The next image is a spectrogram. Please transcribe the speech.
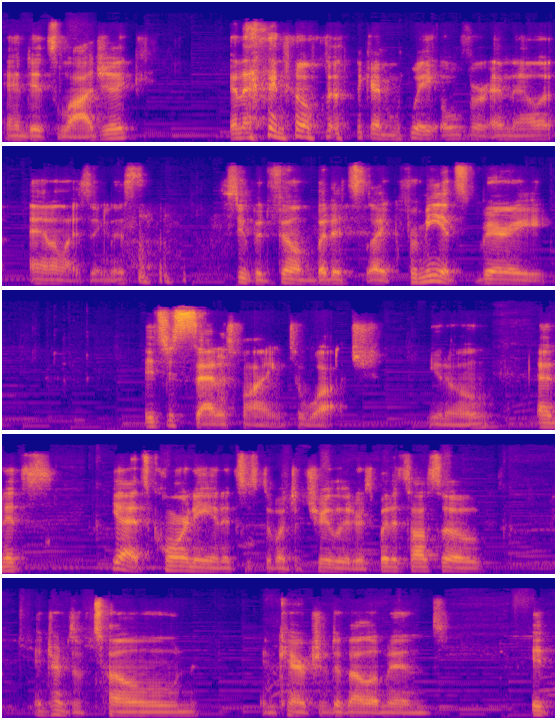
and its logic. And i know that like i'm way over anal- analyzing this stupid film but it's like for me it's very it's just satisfying to watch you know? And it's yeah it's corny and it's just a bunch of cheerleaders but it's also in terms of tone and character development it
